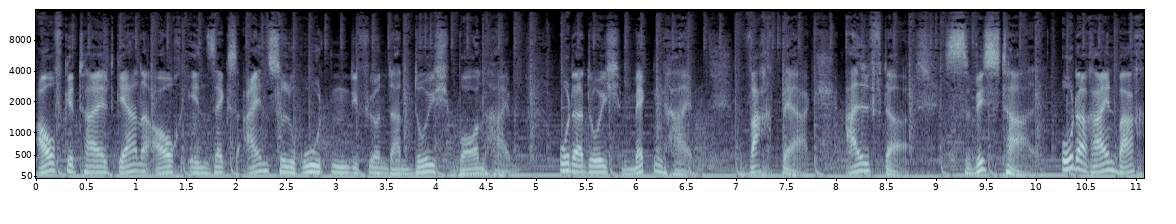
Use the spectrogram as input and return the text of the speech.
aufgeteilt gerne auch in sechs Einzelrouten, die führen dann durch Bornheim oder durch Meckenheim, Wachtberg, Alfter, Swistal oder Rheinbach.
